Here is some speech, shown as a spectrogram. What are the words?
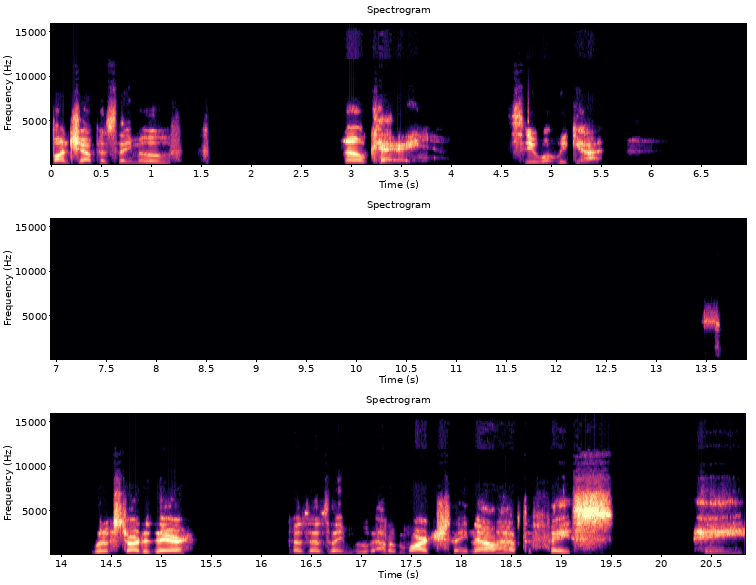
bunch up as they move. Okay, see what we got. Would have started there because as they move out of March, they now have to face a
